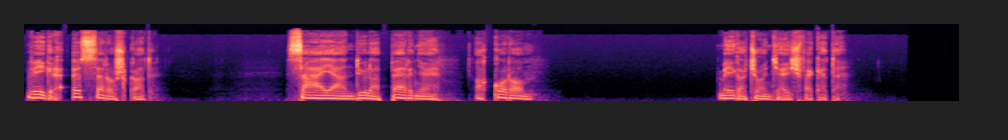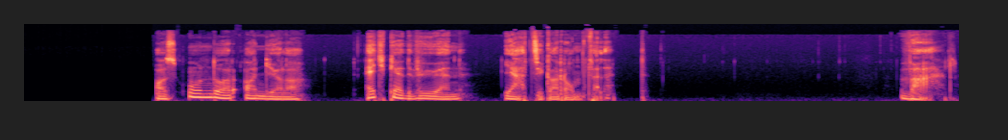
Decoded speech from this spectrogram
Végre összeroskad, Száján dül a pernye, a korom, még a csontja is fekete. Az undor angyala egykedvűen játszik a rom felett. Vár.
